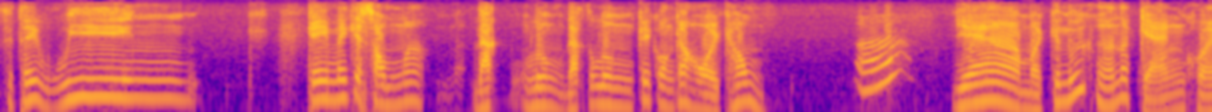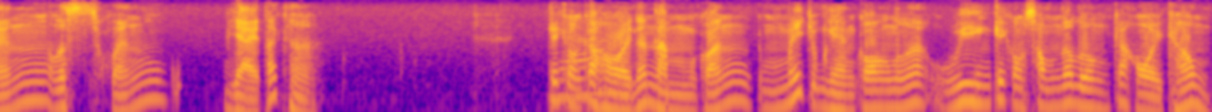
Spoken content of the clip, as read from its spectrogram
Sít thấy nguyên cái mấy cái sông á đặt luôn đặt luôn cái con cá hồi không Ờ. yeah mà cái nước nó cạn khoảng khoảng vài tấc hả cái con Dạ. cá hồi nó nằm khoảng mấy chục ngàn con luôn á nguyên cái con sông đó luôn cá hồi không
